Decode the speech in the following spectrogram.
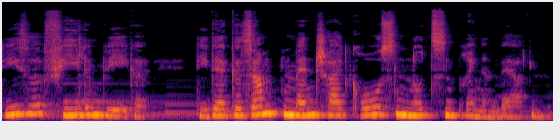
Diese vielen Wege, die der gesamten Menschheit großen Nutzen bringen werden.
